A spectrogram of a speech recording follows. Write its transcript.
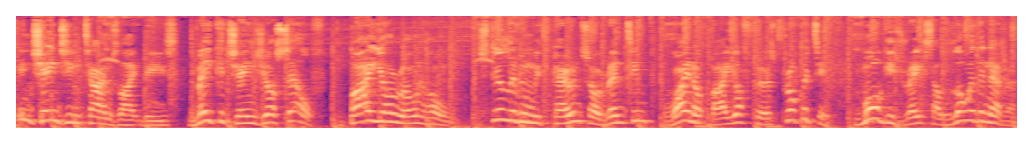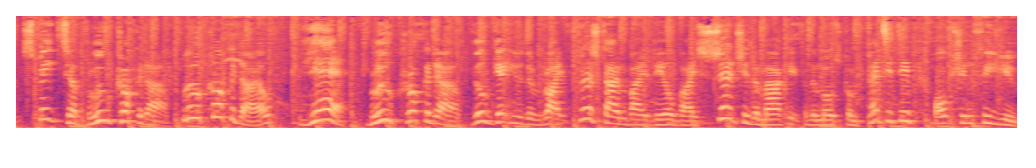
In changing times like these, make a change yourself. Buy your own home. Still living with parents or renting? Why not buy your first property? Mortgage rates are lower than ever. Speak to Blue Crocodile. Blue Crocodile? Yeah, Blue Crocodile. They'll get you the right first time buyer deal by searching the market for the most competitive option for you.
